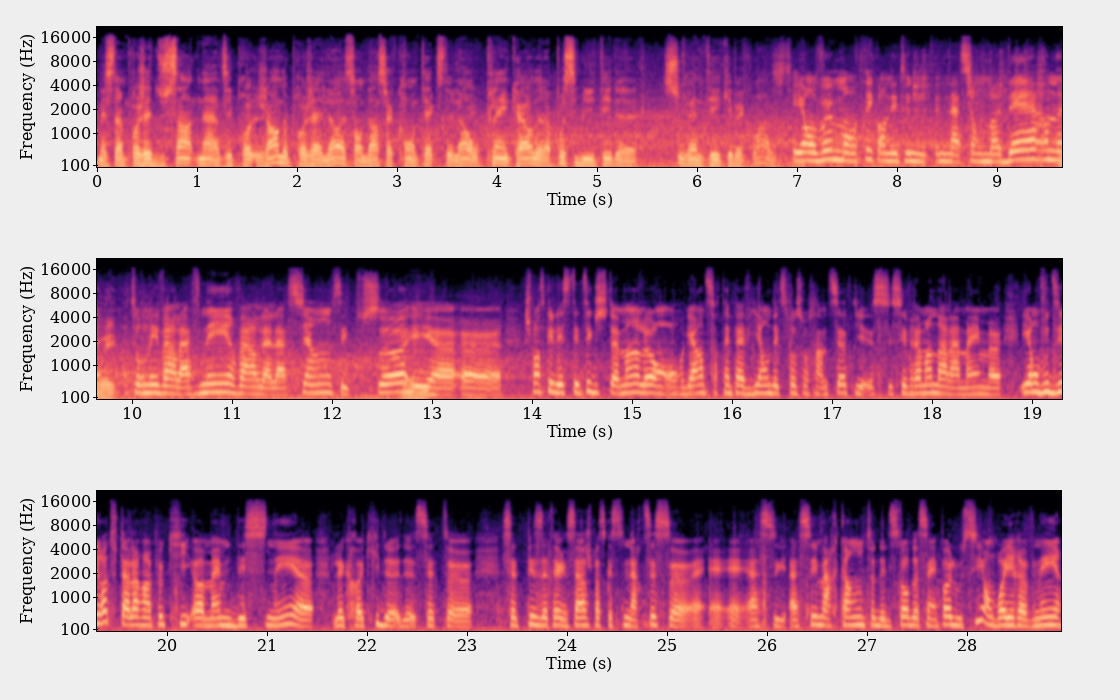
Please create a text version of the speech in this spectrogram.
mais c'est un projet du centenaire. Ces genres de projets-là sont dans ce contexte-là, au plein cœur de la possibilité de souveraineté québécoise. Et on veut montrer qu'on est une, une nation moderne, Oui. tournée vers l'avenir, vers la, la science et tout ça. Mm-hmm. Et euh, euh, je pense que l'esthétique, justement, là, on regarde certains pavillons d'Expo 67, il y a- c'est vraiment dans la même... euh, et on vous dira tout à l'heure un peu qui a même dessiné euh, le croquis de, de cette, cette piste d'atterrissage, parce que c'est une artiste assez, assez marquante de l'histoire de Saint-Paul aussi. On va y revenir.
